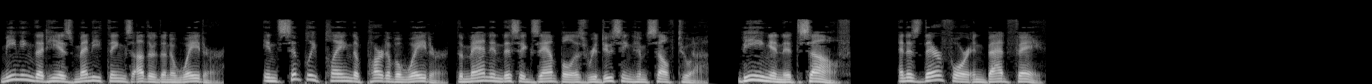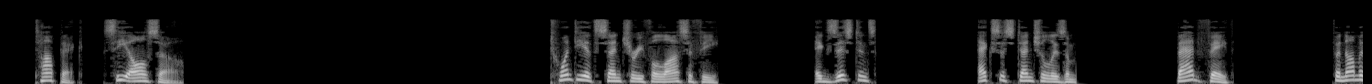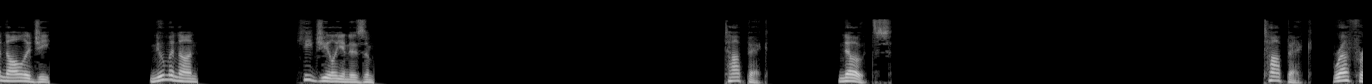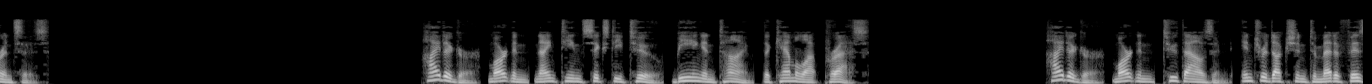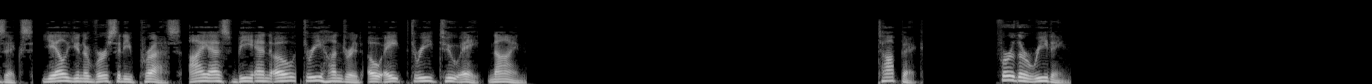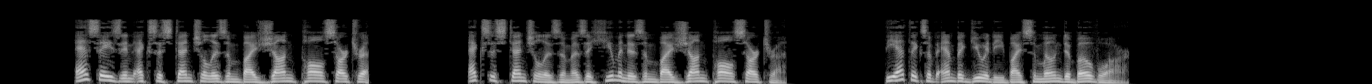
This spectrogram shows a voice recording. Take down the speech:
meaning that he is many things other than a waiter. In simply playing the part of a waiter, the man in this example is reducing himself to a being in itself, and is therefore in bad faith. See also. 20th century philosophy. Existence. Existentialism. Bad faith. Phenomenology. Noumenon. Hegelianism Topic. Notes. Topic. References. Heidegger, Martin 1962, Being and Time, The Camelot Press. Heidegger, Martin 2000, Introduction to Metaphysics, Yale University Press, ISBN 0-300-08328-9 Further reading. Essays in Existentialism by Jean-Paul Sartre. Existentialism is a Humanism by Jean-Paul Sartre. The Ethics of Ambiguity by Simone de Beauvoir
